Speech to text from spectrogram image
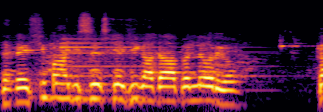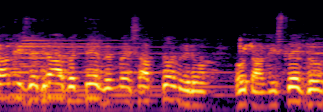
Δεν έχει μάγισσες και γίγαντα απελώριο Κανείς δεν τραπετεύει μέσα από το όνειρο Όταν είστε εδώ.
